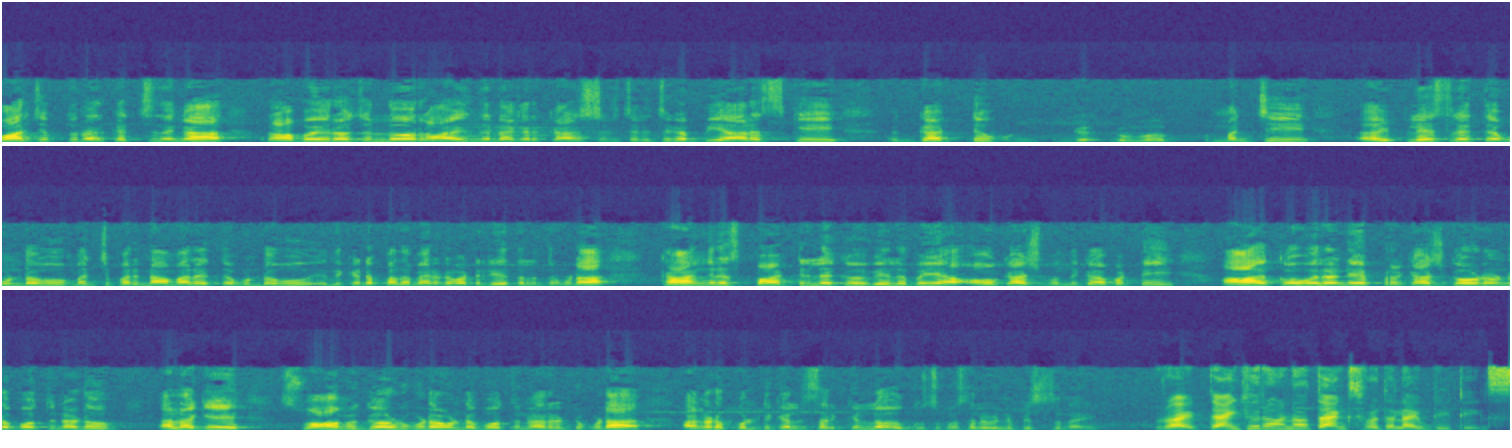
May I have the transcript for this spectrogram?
వారు చెప్తున్నారు. ఖచ్చితంగా రాబోయే రోజుల్లో రాజేంద్ర నగర్ కాన్స్టిట్యున్సీగా బీఆర్ఎస్కి గట్టు మంచి ప్లేస్లు అయితే ఉండవు మంచి పరిణామాలు అయితే ఉండవు. ఎందుకంటే బలమైనటువంటి నేతలంతా కూడా కాంగ్రెస్ పార్టీలకు వెళ్ళబోయే అవకాశం ఉంది కాబట్టి ఆ కోవలోనే ప్రకాష్ గౌడ్ ఉండబోతున్నాడు. అలాగే స్వామి గౌడ్ కూడా ఉండబోతున్నారంటూ కూడా అక్కడ పొలిటికల్ సర్కిల్లో గుసగుసలు వినిపిస్తున్నాయి. Right thank you Rana thanks for the live details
